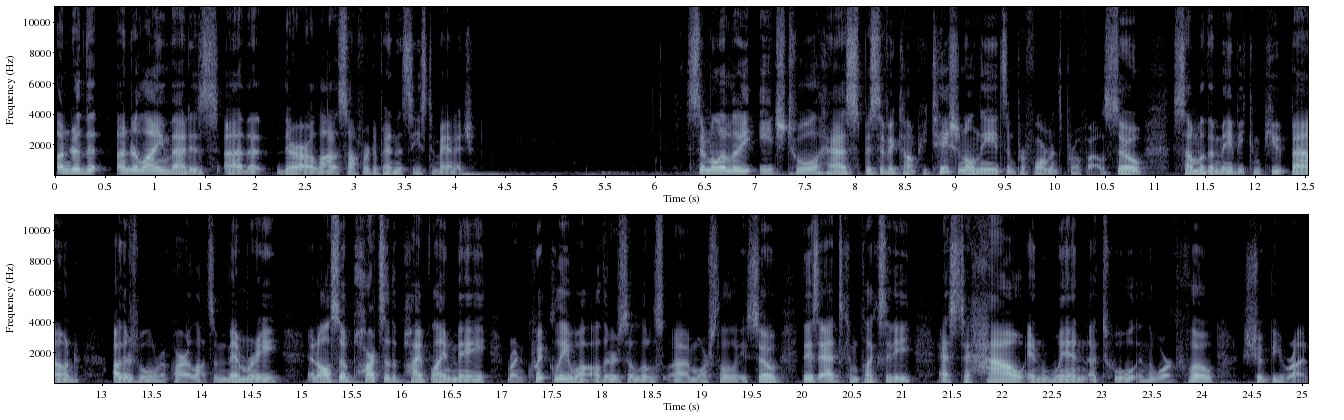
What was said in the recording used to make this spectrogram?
under the underlying that is uh, that there are a lot of software dependencies to manage. Similarly, each tool has specific computational needs and performance profiles. So some of them may be compute bound, others will require lots of memory, and also parts of the pipeline may run quickly while others a little uh, more slowly. So this adds complexity as to how and when a tool in the workflow should be run.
